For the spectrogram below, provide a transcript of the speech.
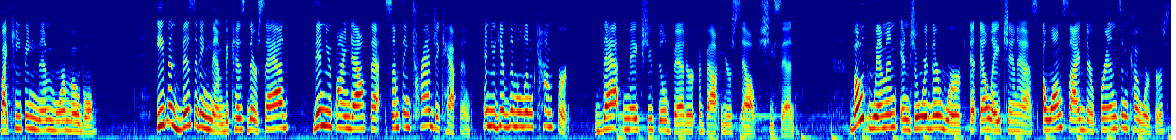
by keeping them more mobile even visiting them because they're sad, then you find out that something tragic happened and you give them a little comfort. That makes you feel better about yourself, she said. Both women enjoyed their work at LHNS alongside their friends and coworkers.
